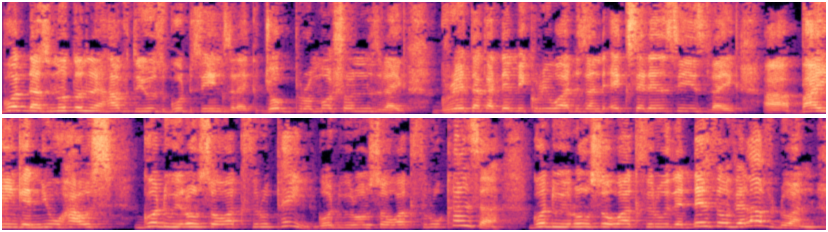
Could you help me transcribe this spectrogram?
God does not only have to use good things like job promotions, like great academic rewards and excellencies, like uh, buying a new house. God will also work through pain. God will also work through cancer. God will also work through the death of a loved one.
